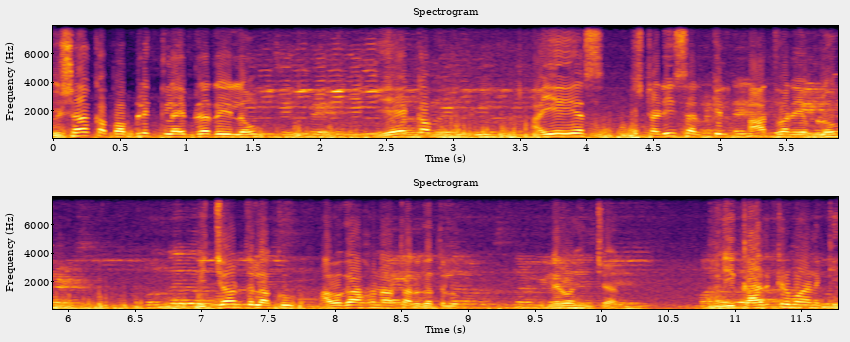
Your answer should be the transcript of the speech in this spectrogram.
విశాఖ పబ్లిక్ లైబ్రరీలో ఏకం ఐఏఎస్ స్టడీ సర్కిల్ ఆధ్వర్యంలో విద్యార్థులకు అవగాహన తరగతులు నిర్వహించారు. ఈ కార్యక్రమానికి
